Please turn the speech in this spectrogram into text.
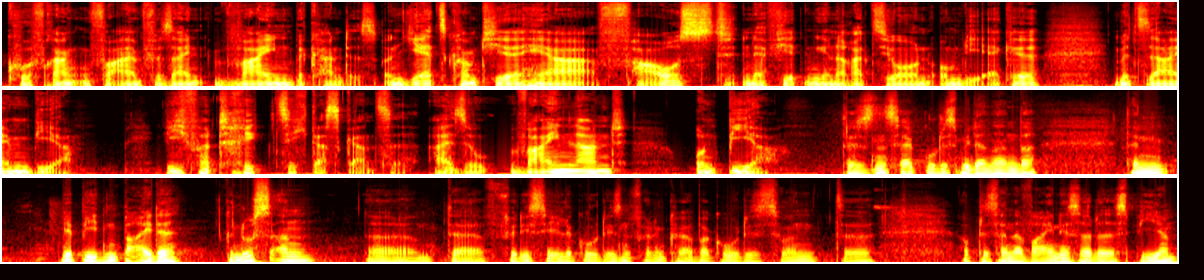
Kurfranken vor allem für sein Wein bekannt ist. Und jetzt kommt hier Herr Faust in der vierten Generation um die Ecke mit seinem Bier. Wie verträgt sich das Ganze? Also Weinland und Bier. Das ist ein sehr gutes Miteinander, denn wir bieten beide Genuss an, äh, der für die Seele gut ist und für den Körper gut ist. Und äh, ob das ein Wein ist oder das Bier,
